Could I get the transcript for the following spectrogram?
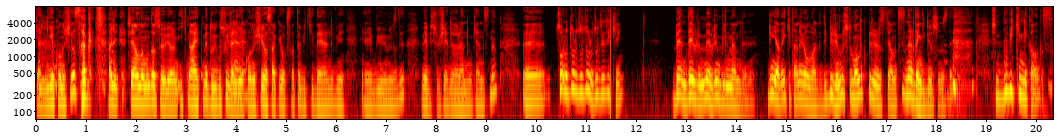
Yani niye konuşuyorsak hani şey anlamında söylüyorum. ikna etme duygusuyla niye Evet. konuşuyorsak yoksa tabii ki değerli bir e, büyüğümüzdü. Ve bir sürü şey de öğrendim kendisinden. E, sonra durdu durdu dedi ki ben devrim mevrim bilmem dedi. Dünyada iki tane yol var dedi. Biri Müslümanlık biri Hristiyanlık. Siz nereden gidiyorsunuz dedi. Şimdi bu bir kimlik algısı.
